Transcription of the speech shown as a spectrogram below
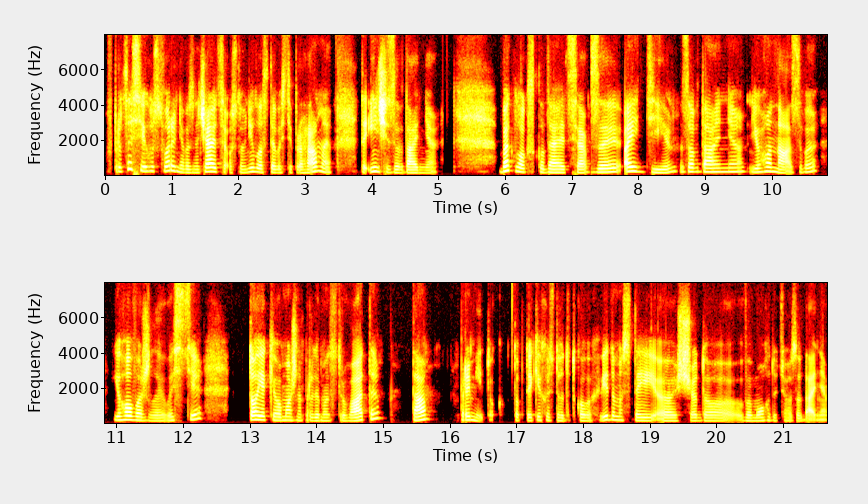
В процесі його створення визначаються основні властивості програми та інші завдання. Backlog складається з ID завдання, його назви, його важливості, то, як його можна продемонструвати, та приміток, тобто якихось додаткових відомостей е, щодо вимог до цього завдання.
